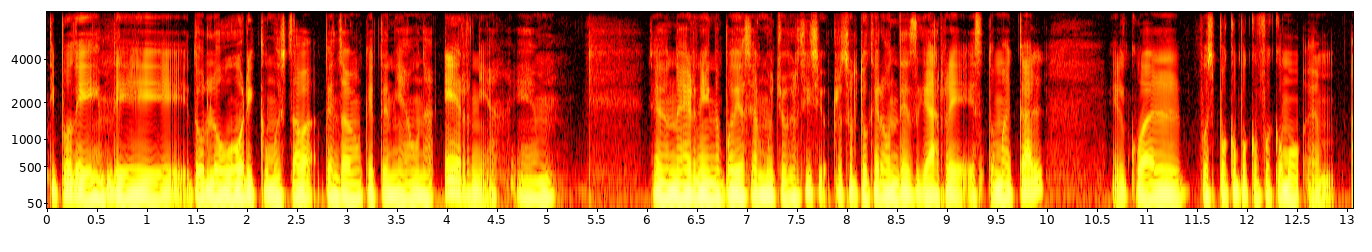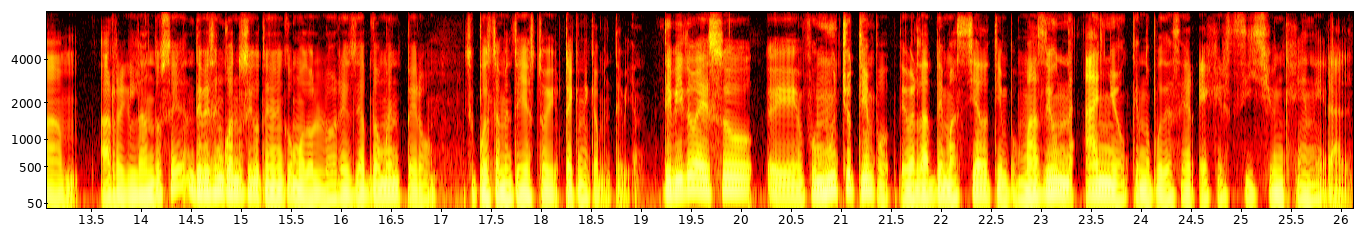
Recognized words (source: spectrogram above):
tipo de, dolor y como estaba, pensaban que tenía una hernia. Em, tenía una hernia y no podía hacer mucho ejercicio. Resultó que era un desgarre estomacal, el cual pues poco a poco fue como em, arreglándose. De vez en cuando sigo teniendo como dolores de abdomen, pero supuestamente ya estoy técnicamente bien. Debido a eso, eh, fue mucho tiempo, de verdad demasiado tiempo, más de un año que no pude hacer ejercicio en general.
